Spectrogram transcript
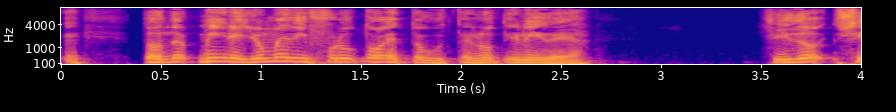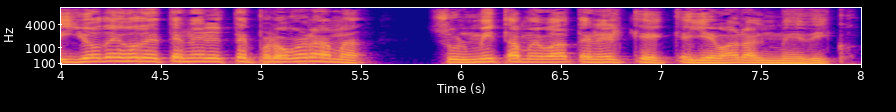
mire, yo me disfruto esto, usted no tiene idea. Si, yo dejo de tener este programa, Zulmita me va a tener que, llevar al médico.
